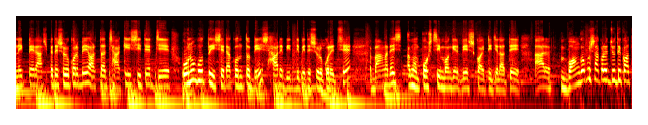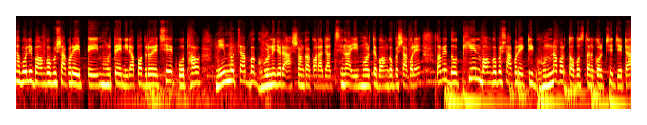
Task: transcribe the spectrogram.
অনেকটাই হ্রাস পেতে শুরু করবে। অর্থাৎ ঝাঁকি, শীতের যে অনুভূতি, সেটা কিন্তু বেশ হারে বৃদ্ধি পেতে শুরু করেছে। বাংলাদেশ এবং পশ্চিমবঙ্গের বেশ কয়েকটি জেলাতে। আর বঙ্গোপসাগরের যদি কথা বলি, বঙ্গোপসাগরে এই মুহূর্তে নিরাপদ রয়েছে। কোথাও নিম্নচাপ বা ঘূর্ণিঝড়ের আশঙ্কা করা যাচ্ছে না এই মুহূর্তে বঙ্গোপসাগরে। তবে দক্ষিণ বঙ্গোপসাগরে একটি ঘূর্ণাবর্ত অবস্থান করছে, যেটা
